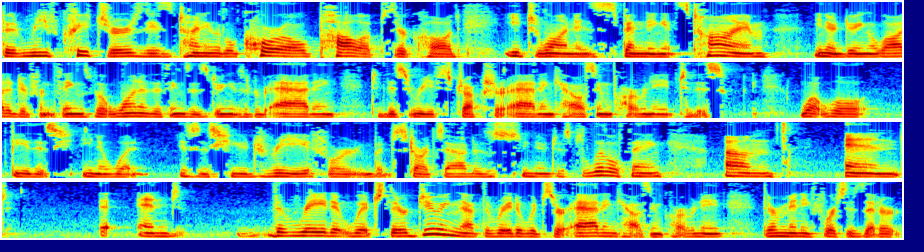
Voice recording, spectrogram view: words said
the reef creatures, these tiny little coral polyps, they're called. Each one is spending its time, you know, doing a lot of different things. But one of the things it's doing is sort of adding to this reef structure, adding calcium carbonate to this, what will be this, you know, what is this huge reef, or but starts out as you know just a little thing, um, and and the rate at which they're doing that, the rate at which they're adding calcium carbonate, there are many forces that are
